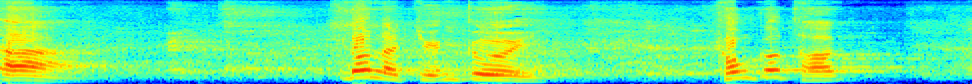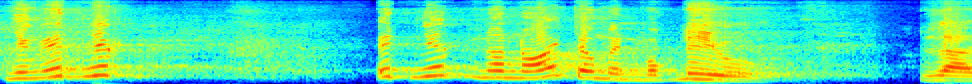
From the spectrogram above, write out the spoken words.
À đó là chuyện cười. Không có thật, nhưng ít nhất ít nhất nó nói cho mình một điều là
